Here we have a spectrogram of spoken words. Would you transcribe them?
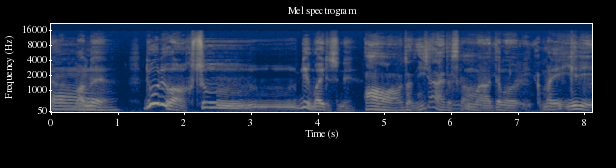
ね。ん。まあね料理は普通にうまいですね。ああじゃあいいじゃないですか、まあでもあんまり家に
